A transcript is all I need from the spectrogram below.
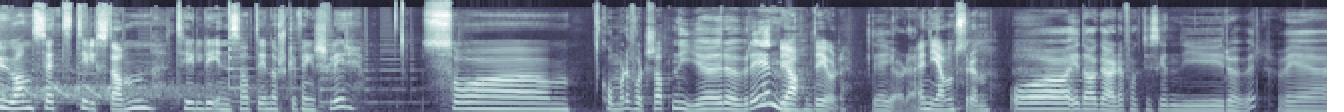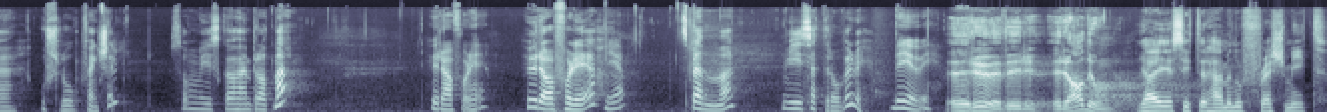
Uansett tilstanden til de innsatte i norske fengsler, så Kommer det fortsatt nye røvere inn? Ja, det gjør det. Det gjør det. En jevn strøm. Og i dag er det faktisk en ny røver ved Oslo fengsel som vi skal ha en prat med. Hurra for det. Hurra for det. Ja. Spennende. Vi setter over, vi. Det gjør vi. Røverradioen. Jeg sitter her med noe fresh meat.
